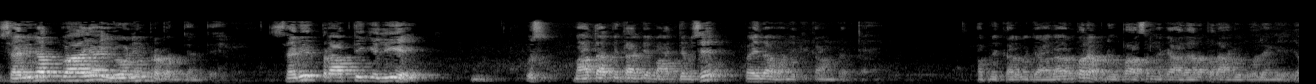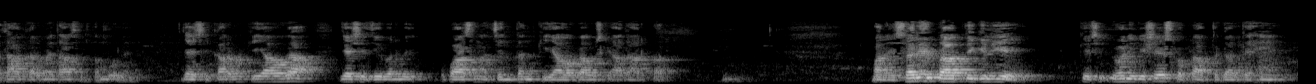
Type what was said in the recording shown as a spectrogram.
शरीरत्वाय योनि प्रबद्धनते शरीर प्राप्ति के लिए उस माता पिता के माध्यम से पैदा होने के काम करते हैं। अपने कर्म के आधार पर, अपने उपासना के आधार पर आगे बोलेंगे। यथा कर्म यथा श्रुतम बोलेंगे। जैसे कर्म किया होगा, जैसे जीवन में उपासना, चिंतन किया होगा, उसके आधार पर। माने शरीर प्राप्ति के लिए किसी योनि विशेष को प्राप्त करते हैं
